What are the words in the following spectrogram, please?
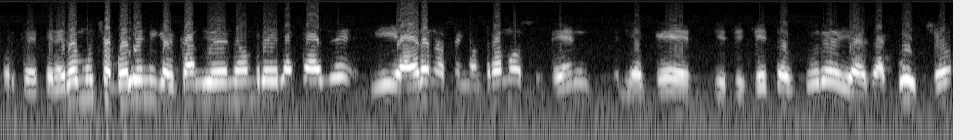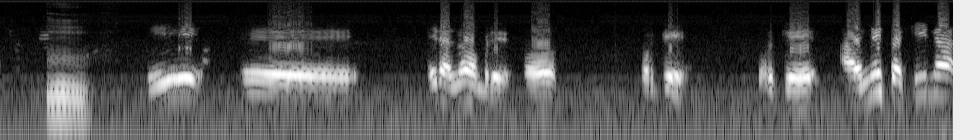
Porque generó mucha polémica el cambio de nombre de la calle y ahora nos encontramos en lo que es 17 de octubre y Ayacucho mm. y eh, era el nombre. O, ¿Por qué? Porque en esta esquina,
